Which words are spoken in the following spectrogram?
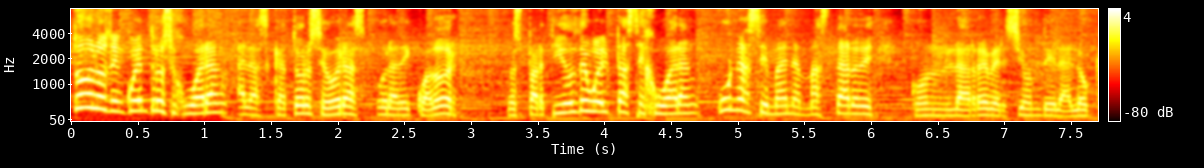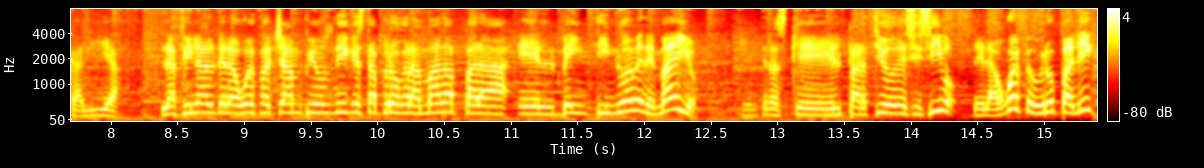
Todos los encuentros se jugarán a las 14 horas hora de Ecuador. Los partidos de vuelta se jugarán una semana más tarde con la reversión de la localía. La final de la UEFA Champions League está programada para el 29 de mayo, mientras que el partido decisivo de la UEFA Europa League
